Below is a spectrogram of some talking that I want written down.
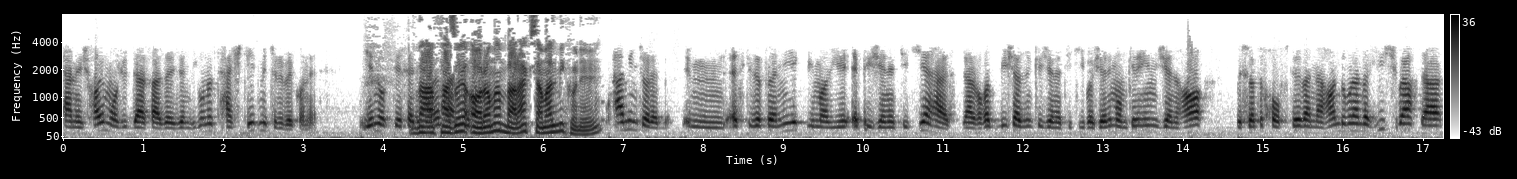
تنش های موجود در فضای زندگی اون رو تشدید می‌تونه بکنه یه نکته خیلی و فضای آرام هم برعکس عمل می‌کنه؟ همینطوره. اسکیزوفرنی یک بیماری اپیژنتیکی هست. در واقع بیش از اینکه ژنتیکی باشه یعنی ممکنه این ژنها به صورت خفته و نهان بمونن و هیچ وقت در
